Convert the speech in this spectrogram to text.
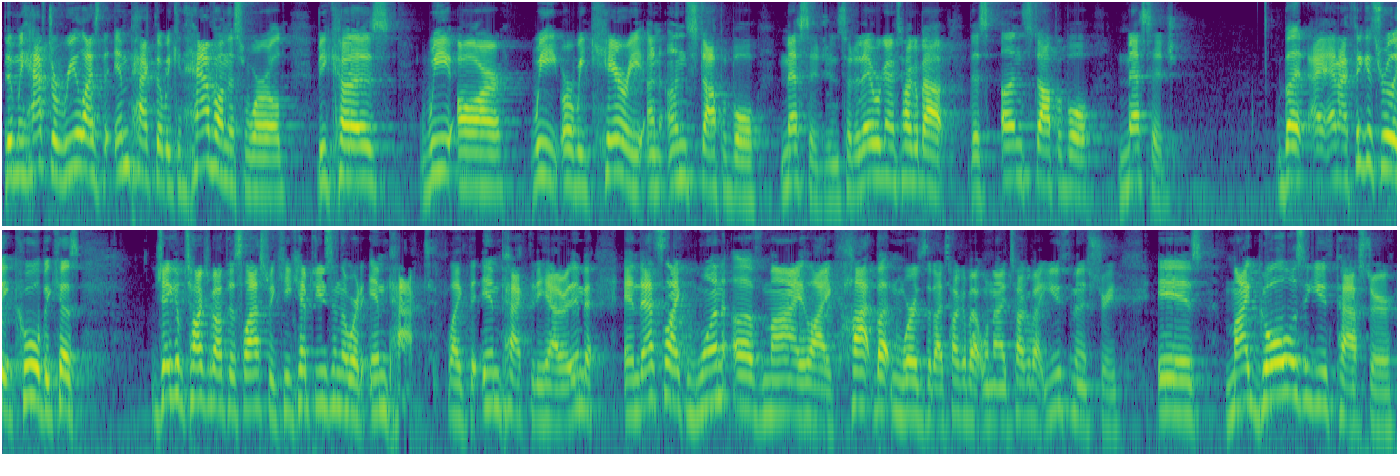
then we have to realize the impact that we can have on this world because we are we or we carry an unstoppable message. And so today we're going to talk about this unstoppable message. But and I think it's really cool because Jacob talked about this last week. He kept using the word impact, like the impact that he had, and that's like one of my like hot button words that I talk about when I talk about youth ministry. Is my goal as a youth pastor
